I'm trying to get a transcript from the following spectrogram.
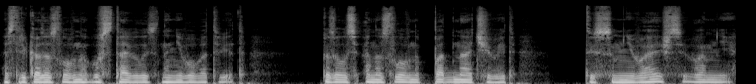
а стрекоза словно уставилась на него в ответ. Казалось, она словно подначивает. «Ты сомневаешься во мне?»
